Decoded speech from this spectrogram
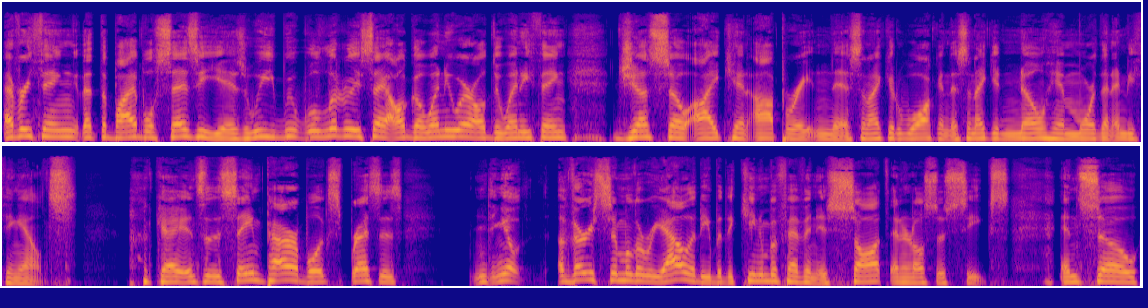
everything that the Bible says he is, we, we will literally say, I'll go anywhere, I'll do anything just so I can operate in this and I could walk in this and I could know him more than anything else. Okay. And so the same parable expresses, you know, a very similar reality, but the kingdom of heaven is sought and it also seeks. And so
